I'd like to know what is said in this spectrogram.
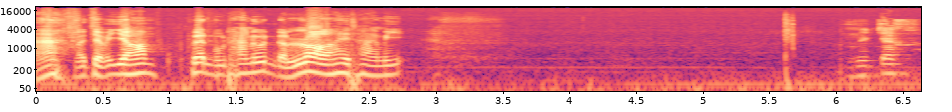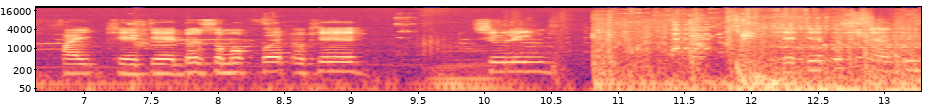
อะเราจะไม่ยอมเพื่อนบุกทางนู้นเดี๋ยวล่อให้ทางนี้ We just fight KJ. Don't smoke first, okay? Chilling. KJ pushing and you.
